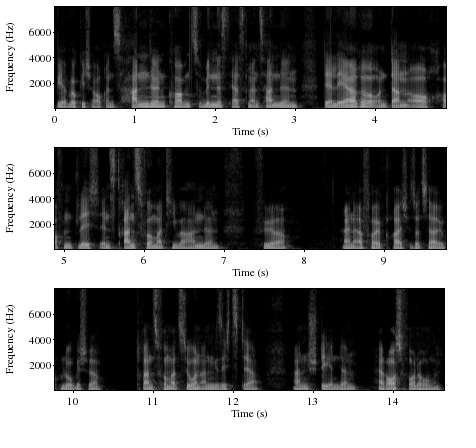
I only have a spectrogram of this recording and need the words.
wir wirklich auch ins Handeln kommen, zumindest erstmal ins Handeln der Lehre und dann auch hoffentlich ins transformative Handeln für eine erfolgreiche sozialökologische Transformation angesichts der anstehenden Herausforderungen.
